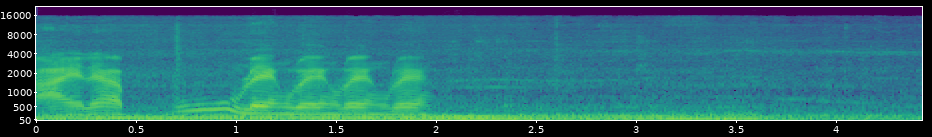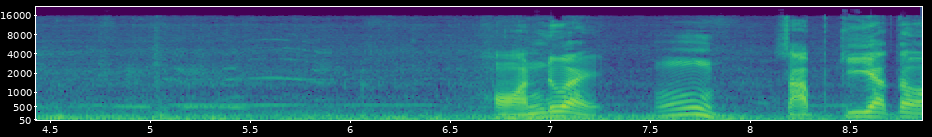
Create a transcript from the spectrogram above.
ตายแล้วครับอู้แรงแรงแรงแรงหอนด้วย อืม สับเกียร์ต่อ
